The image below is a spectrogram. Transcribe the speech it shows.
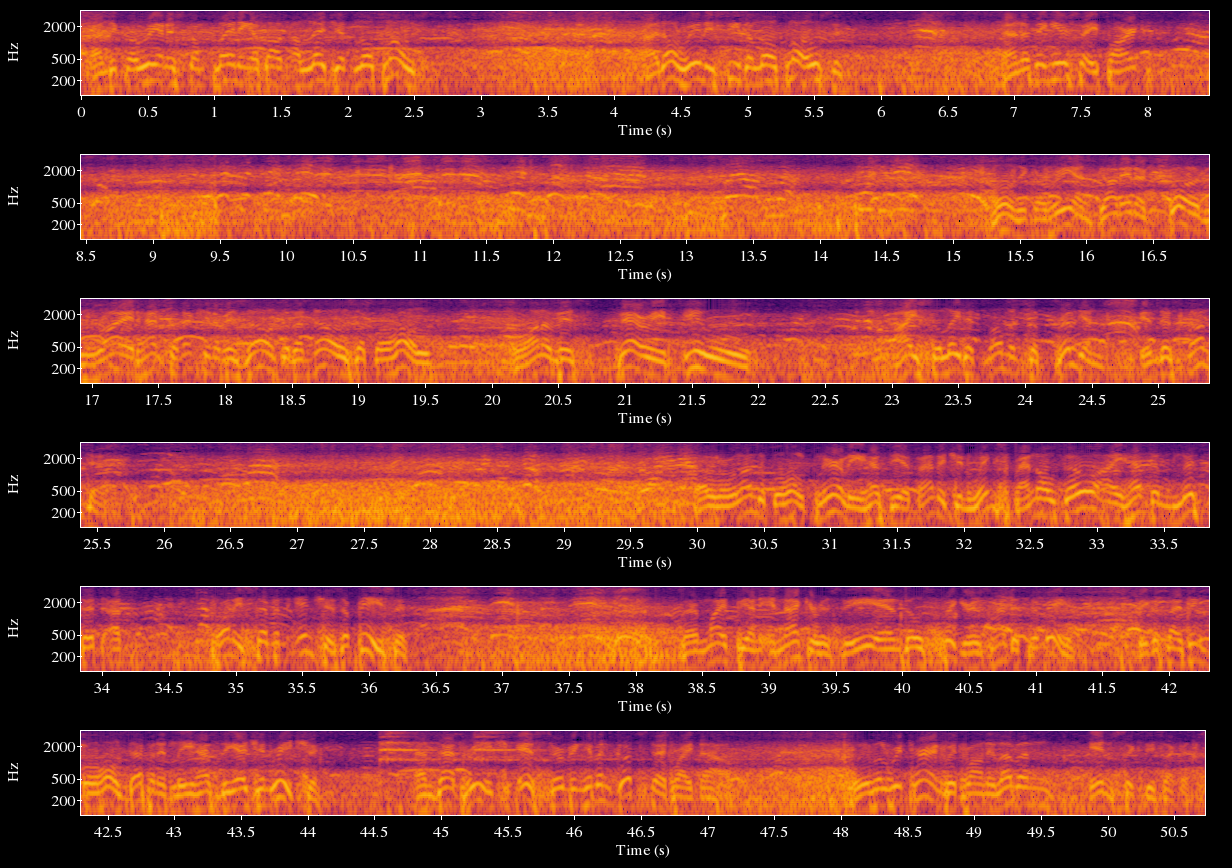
And the Korean is complaining about alleged low blows. I don't really see the low blows. And I think you say, Park. Oh, the Korean got in a good right hand connection of his own to the nose of Bohol. One of his very few isolated moments of brilliance in this contest. Well, Rolando Bohol clearly has the advantage in wingspan, although I have them listed at 27 inches apiece. There might be an inaccuracy in those figures handed to me, because I think Bohol definitely has the edge in reach. And that reach is serving him in good stead right now. We will return with round 11 in 60 seconds.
